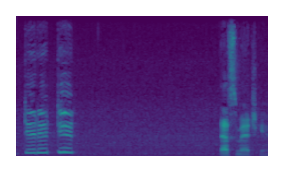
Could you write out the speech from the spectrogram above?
do do do. That's the match game.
